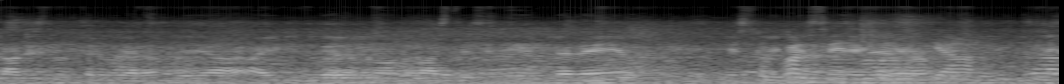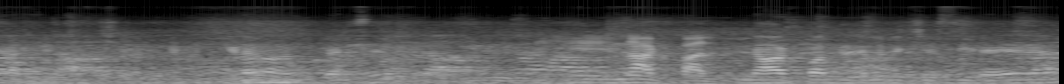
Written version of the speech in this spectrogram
ਕਾਗਜ਼ ਪੱਤਰ ਵਗੈਰਾ ਹੁੰਦੇ ਆ ਆਈਡੀ ਵਗੈਰਾ ਬਣਾਉਣ ਵਾਸਤੇ ਅਸੀਂ ਟ੍ਰੇਨਿੰਗ ਕਰ ਰਹੇ ਹਾਂ ਇਸ ਤੋਂ ਅਸੀਂ ਹੈਗੇ ਹਾਂ ਕਿਹੜਾ ਨਾਮ ਨਾਗਪਾਲ। ਨਾਗਪਾਲ ਦੇ ਵਿੱਚ ਅਸੀਂ ਰਹੇ ਹਾਂ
